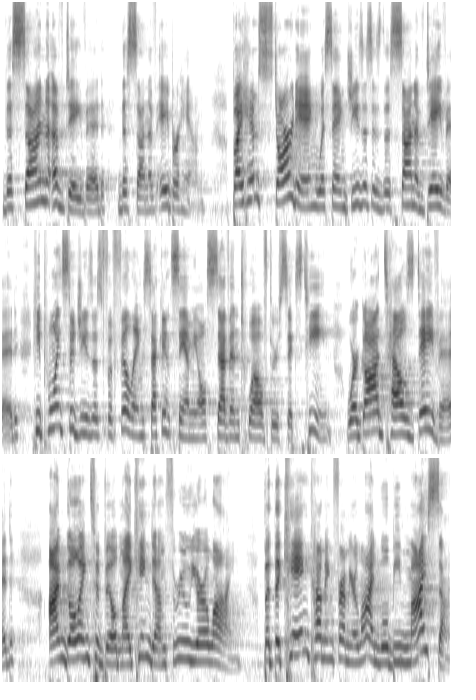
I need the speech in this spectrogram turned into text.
the son of David, the son of Abraham. By him starting with saying Jesus is the son of David, he points to Jesus fulfilling 2 Samuel 7 12 through 16, where God tells David, I'm going to build my kingdom through your line, but the king coming from your line will be my son,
